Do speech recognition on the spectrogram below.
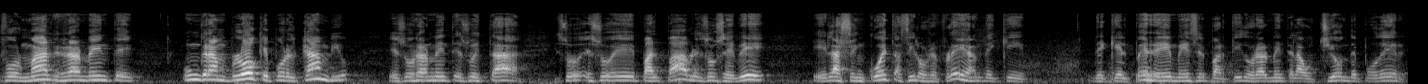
formar realmente un gran bloque por el cambio, eso realmente, eso está, eso, eso es palpable, eso se ve, las encuestas sí lo reflejan, de que, de que el PRM es el partido realmente la opción de poder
